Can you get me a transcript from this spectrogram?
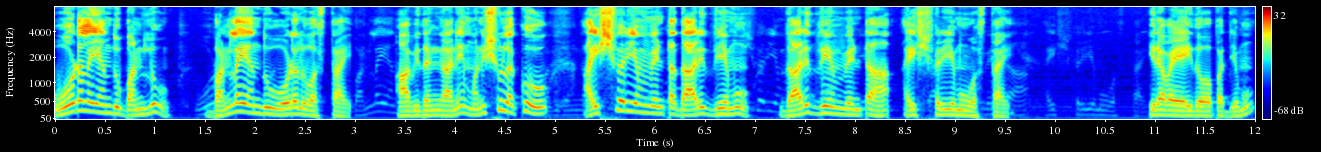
ఓడలయందు బండ్లు బండ్లయందు ఓడలు వస్తాయి. ఆ విధంగానే మనుషులకు ఐశ్వర్యం వెంట దారిద్ర్యము దారిద్ర్యం వెంట ఐశ్వర్యము వస్తాయి. ఇరవై ఐదవ పద్యము.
